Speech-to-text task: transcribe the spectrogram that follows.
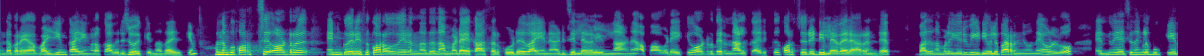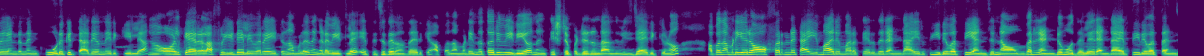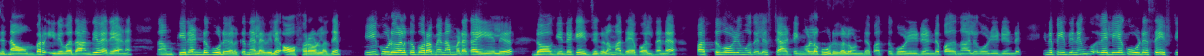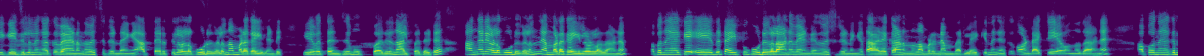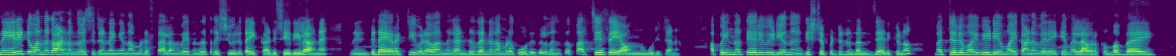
എന്താ പറയാ വഴിയും കാര്യങ്ങളൊക്കെ അവർ ചോദിക്കുന്നതായിരിക്കും. നമുക്ക് കുറച്ച് ഓർഡർ എൻക്വയറീസ് കുറവ് വരുന്നത് നമ്മുടെ കാസർഗോഡ് വയനാട് ജില്ലകളിൽ നിന്നാണ്. അപ്പൊ അവിടേക്ക് ഓർഡർ തരുന്ന ആൾക്കാർക്ക് കുറച്ചൊരു ഡിലേ വരാറുണ്ട്. അപ്പൊ അത് നമ്മൾ ഈ ഒരു വീഡിയോയിൽ പറഞ്ഞു എന്നേ ഉള്ളൂ. എന്ന് വിചാരിച്ച് നിങ്ങൾ ബുക്ക് ചെയ്ത് കഴിഞ്ഞിട്ട് നിങ്ങൾക്ക് കൂടെ കിട്ടാതെ ഒന്നും ഇരിക്കില്ല ഓൾ കേരള ഫ്രീ ഡെലിവറി ആയിട്ട് നമ്മൾ നിങ്ങളുടെ വീട്ടിൽ എത്തിച്ചു തരുന്നതായിരിക്കും. അപ്പൊ നമ്മുടെ ഇന്നത്തെ ഒരു വീഡിയോ നിങ്ങൾക്ക് ഇഷ്ടപ്പെട്ടിട്ടുണ്ടാകുന്ന വിചാരിക്കുന്നു. അപ്പൊ നമ്മുടെ ഈ ഒരു ഓഫറിന്റെ ടൈം ആരും മറക്കരുത്. രണ്ടായിരത്തി ഇരുപത്തി അഞ്ച് നവംബർ രണ്ട് മുതൽ രണ്ടായിരത്തി ഇരുപത്തി അഞ്ച് നവംബർ ഇരുപതാം തീയതി വരെയാണ് നമുക്ക് ഈ രണ്ട് കൂടുകൾക്ക് നിലവിൽ ഓഫർ ഉള്ളത്. ഈ കൂടുകൾക്ക് പുറമെ നമ്മുടെ കയ്യിൽ ഡോഗിന്റെ കേജുകളും അതേപോലെ തന്നെ പത്ത് കോഴി മുതൽ സ്റ്റാർട്ടിംഗ് ഉള്ള കൂടുകളും ഉണ്ട് പത്ത് കോഴിയുടെ ഉണ്ട് പതിനാല് കോഴിയുടെ ഉണ്ട്. ഇനിയിപ്പോ ഇതിനും വലിയ കൂട് സേഫ്റ്റി കേജിൽ നിങ്ങൾക്ക് വേണമെന്ന് വെച്ചിട്ടുണ്ടെങ്കിൽ അത്തരത്തിലുള്ള കൂടുകൾ നമ്മുടെ കയ്യിലുണ്ട്. ഇരുപത്തഞ്ച് മുപ്പത് നാൽപ്പത്തെട്ട് അങ്ങനെയുള്ള കൂടുകളും നമ്മുടെ കയ്യിലുള്ളതാണ്. അപ്പൊ നിങ്ങൾക്ക് ഏത് ടൈപ്പ് കൂടുകളാണ് വേണ്ടതെന്ന് വെച്ചിട്ടുണ്ടെങ്കിൽ താഴെ കാണുന്ന നമ്മുടെ നമ്പറിലേക്ക് നിങ്ങൾക്ക് കോൺടാക്ട് ചെയ്യാവുന്നതാണ്. അപ്പോൾ നിങ്ങൾക്ക് നേരിട്ട് വന്ന് കാണണം എന്ന് വെച്ചിട്ടുണ്ടെങ്കിൽ നമ്മുടെ സ്ഥലം വരുന്നത് തൃശ്ശൂർ തൈക്കാട്ടുശ്ശേരിയിലാണ്. നിങ്ങൾക്ക് ഡയറക്റ്റ് ഇവിടെ വന്ന് കണ്ട് തന്നെ നമ്മുടെ കൂടുകൾ നിങ്ങൾക്ക് പർച്ചേസ് ചെയ്യാവുന്നതും കൂടിയിട്ടാണ്. അപ്പൊ ഇന്നത്തെ ഒരു വീഡിയോ നിങ്ങൾക്ക് ഇഷ്ടപ്പെട്ടിട്ടുണ്ടെന്ന് വിചാരിക്കുന്നു. മറ്റൊരു വീഡിയോയുമായി കാണുമ്പോഴേക്കും എല്ലാവർക്കും ബൈ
